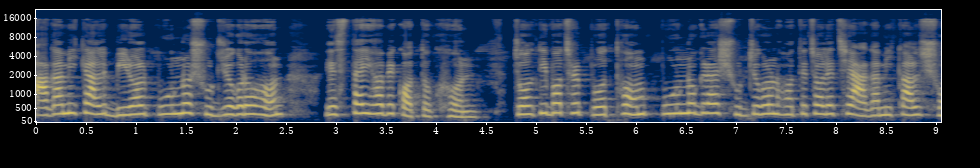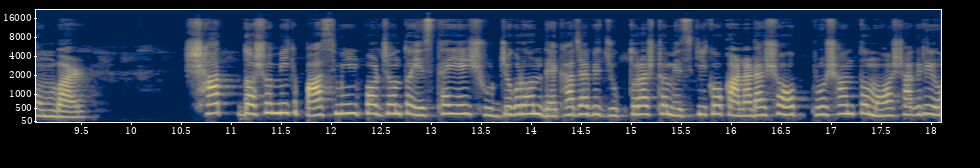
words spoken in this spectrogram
আগামীকাল বিরল পূর্ণ সূর্যগ্রহণ স্থায়ী হবে কতক্ষণ? চলতি বছর প্রথম পূর্ণগ্রাস সূর্যগ্রহণ হতে চলেছে আগামীকাল সোমবার। সাত দশমিক পাঁচ মিনিট পর্যন্ত স্থায়ী এই সূর্যগ্রহণ দেখা যাবে যুক্তরাষ্ট্র, মেক্সিকো, কানাডা সহ প্রশান্ত মহাসাগরীয়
